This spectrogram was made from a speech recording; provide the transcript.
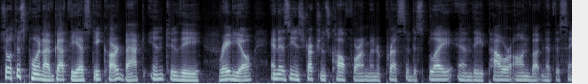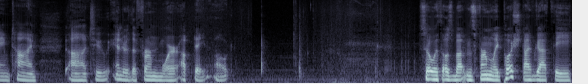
So at this point, I've got the SD card back into the radio, and as the instructions call for, I'm going to press the display and the power on button at the same time uh, to enter the firmware update mode. So with those buttons firmly pushed, I've got the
